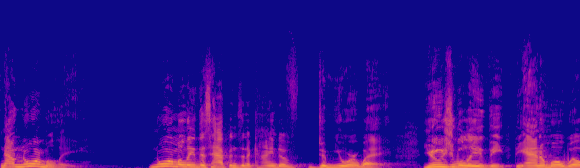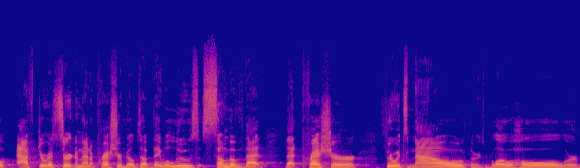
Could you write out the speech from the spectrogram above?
Now, normally, normally this happens in a kind of demure way. Usually, the, the animal will, after a certain amount of pressure builds up, they will lose some of that, that pressure through its mouth or its blowhole or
